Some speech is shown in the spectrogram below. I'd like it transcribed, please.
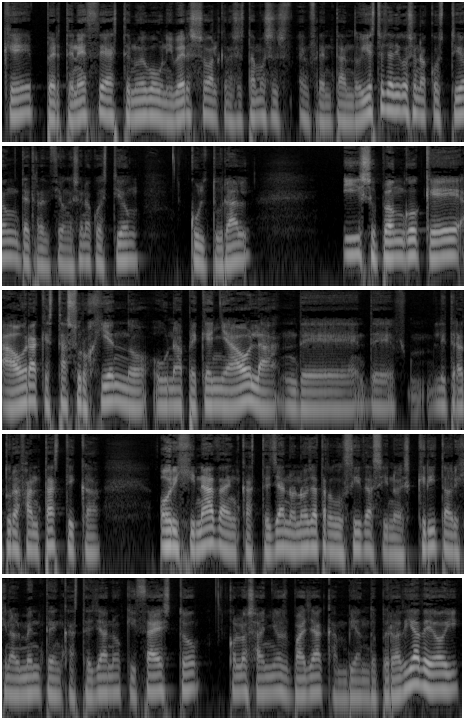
que pertenece a este nuevo universo al que nos estamos enfrentando. Y esto ya digo es una cuestión de tradición, es una cuestión cultural y supongo que ahora que está surgiendo una pequeña ola de, de literatura fantástica originada en castellano, no ya traducida, sino escrita originalmente en castellano, quizá esto con los años vaya cambiando. Pero a día de hoy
